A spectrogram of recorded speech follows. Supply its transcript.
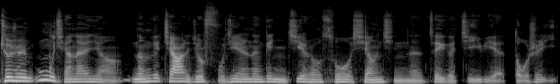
就是目前来讲，能给家里就是附近人能给你介绍所有相亲的这个级别都是一。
